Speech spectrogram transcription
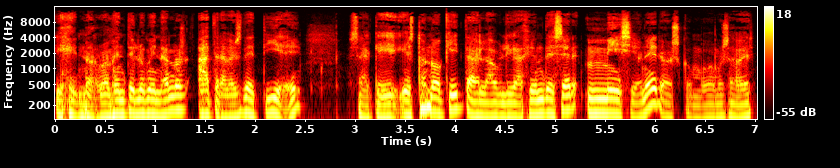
y normalmente iluminarnos a través de ti ¿eh? o sea que esto no quita la obligación de ser misioneros como vamos a ver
